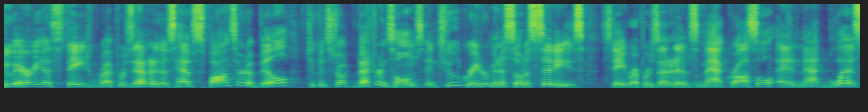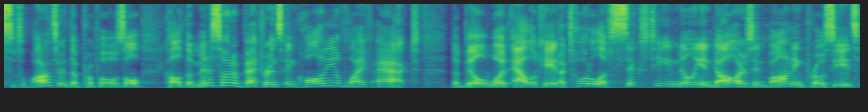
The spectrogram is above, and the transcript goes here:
Two area state representatives have sponsored a bill to construct veterans homes in two greater Minnesota cities. State Representatives Matt Grossell and Matt Bliss sponsored the proposal called the Minnesota Veterans and Quality of Life Act. The bill would allocate a total of $16 million in bonding proceeds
